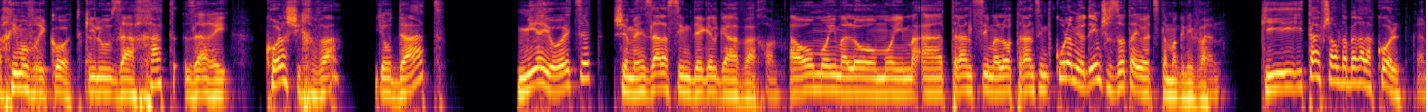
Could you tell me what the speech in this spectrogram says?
הכי מבריקות. כאילו זה אחת, זה הרי כל השכבה יודעת מי היועצת שמעיזה לשים דגל גאווה. נכון. ההומואים, הלא הומואים, הטרנסים, הלא טרנסים, כולם יודעים שזאת היועצת המגניבה. כן. כי איתה אפשר לדבר על הכל. כן.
